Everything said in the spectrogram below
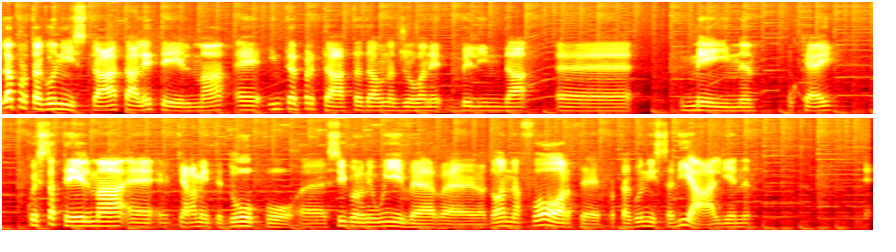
la protagonista, tale Telma, è interpretata da una giovane Belinda eh, Main, ok? Questa Telma è chiaramente dopo eh, Sigourney Weaver, eh, la donna forte, protagonista di Alien, eh,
